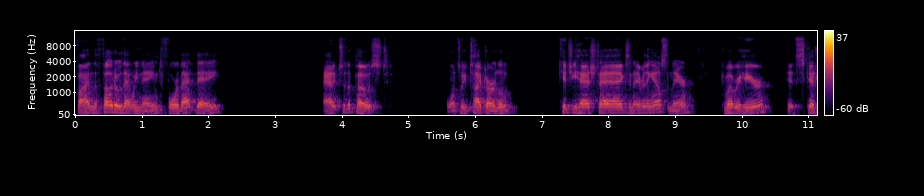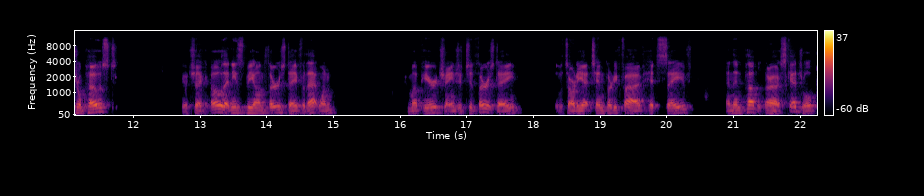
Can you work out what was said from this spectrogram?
Find the photo that we named for that day. Add it to the post. Once we've typed our little kitschy hashtags and everything else in there, come over here, hit schedule post. Go check, oh, that needs to be on Thursday for that one. Come up here, change it to Thursday. It's already at ten thirty-five, hit save, and then pub, uh, schedule.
